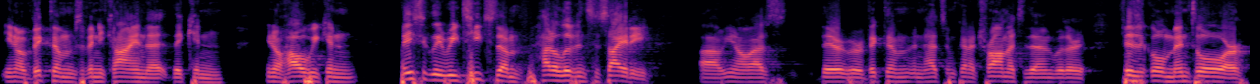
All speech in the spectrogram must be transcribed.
you know, victims of any kind that they can, you know, how we can basically reteach them how to live in society. Uh, you know, as they were a victim and had some kind of trauma to them, whether physical, mental, or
